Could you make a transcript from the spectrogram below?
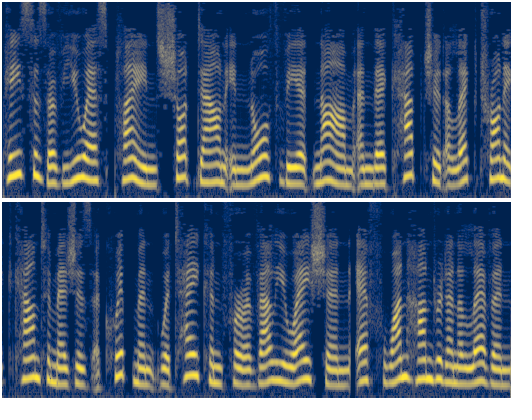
Pieces of U.S. planes shot down in North Vietnam and their captured electronic countermeasures equipment were taken for evaluation F-111,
